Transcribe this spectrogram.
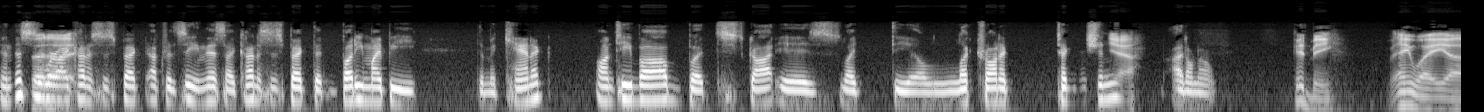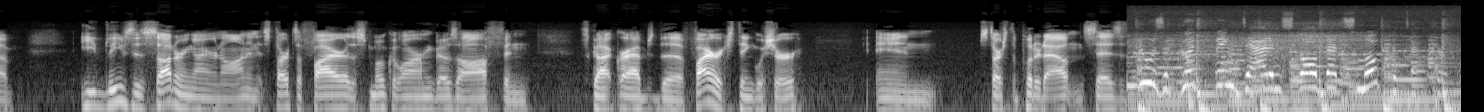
and this is But, where I uh, kind of suspect, after seeing this, I kind of suspect that Buddy might be the mechanic on T Bob, but Scott is like the electronic technician. Yeah. I don't know. Could be. Anyway, uh, he leaves his soldering iron on, and it starts a fire. The smoke alarm goes off, and Scott grabs the fire extinguisher and starts to put it out and says It was a good thing Dad installed that smoke detector.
